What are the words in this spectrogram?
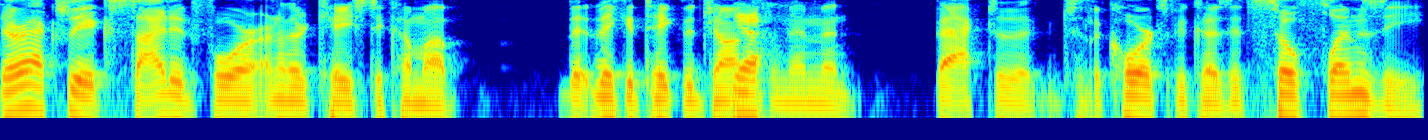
they're actually excited for another case to come up that they could take the Johnson yeah. Amendment back to the to the courts because it's so flimsy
